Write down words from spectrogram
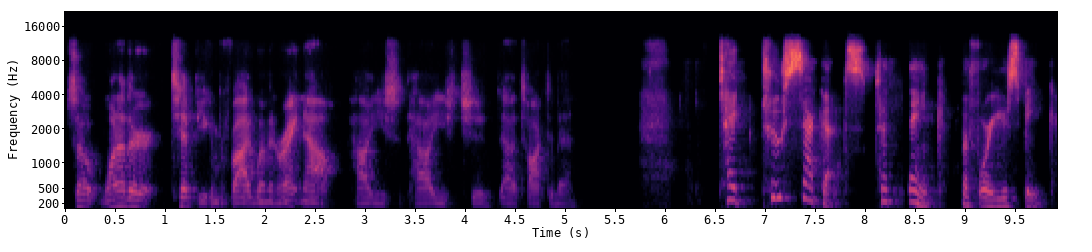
So, one other tip you can provide women right now how you, how you should uh, talk to men. Take two seconds to think before you speak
